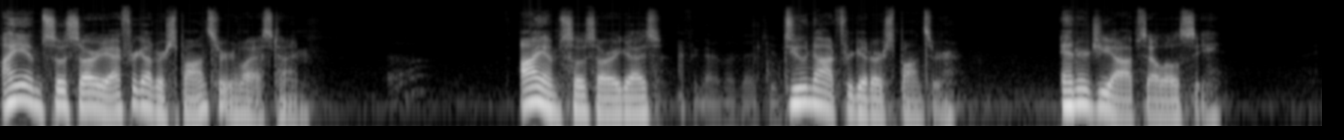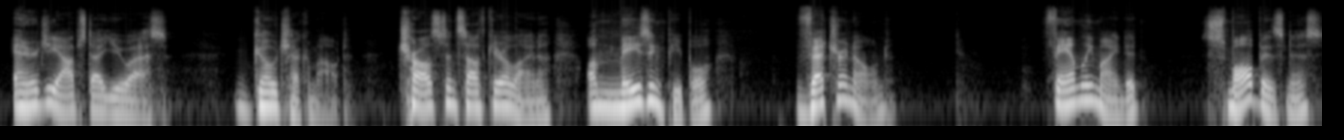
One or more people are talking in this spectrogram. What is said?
I am so sorry. I forgot our sponsor last time. I am so sorry, guys. I forgot about that too. Do not forget our sponsor, Energy Ops LLC. EnergyOps.us. Go check them out. Charleston, South Carolina. Amazing people, veteran owned, family minded, small business,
